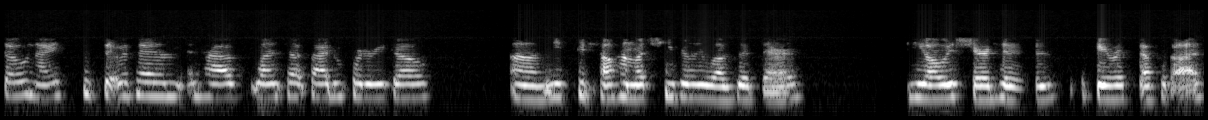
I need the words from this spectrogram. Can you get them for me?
so nice to sit with him and have lunch outside in Puerto Rico. Um, you could tell how much he really loves it there. He always shared his, his favorite stuff with us.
